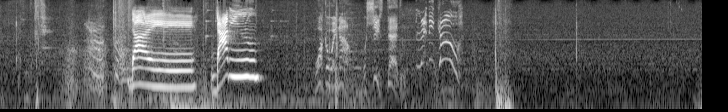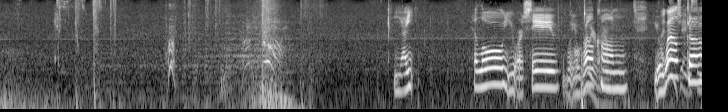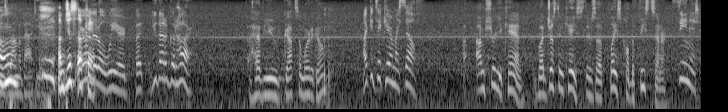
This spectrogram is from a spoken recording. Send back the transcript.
Die. Got him. Walk away now, or she's dead. Let me go! Yike. Hello, you are saved. Well, you're All clear, welcome. You're I know Jameson was wrong welcome. you. I'm just okay. You're a little weird, but you got a good heart. Have you got somewhere to go? I can take care of myself. I'm sure you can, but just in case, there's a place called the Feast Center. Seen it.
